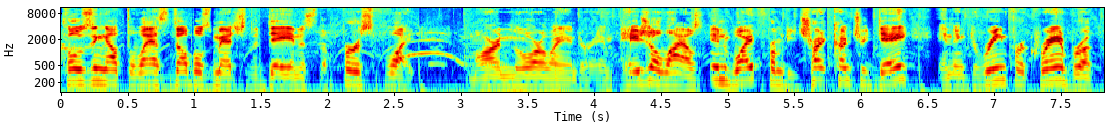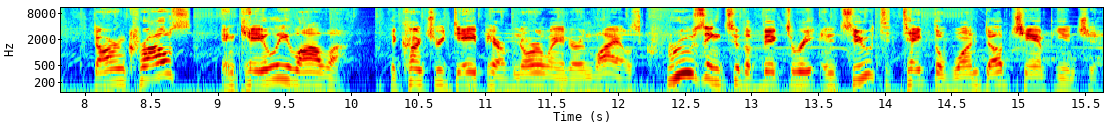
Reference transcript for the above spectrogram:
Closing out the last doubles match of the day, and it's the first flight. Martin Norlander and Peja Lyles in white from Detroit Country Day, and in green for Cranbrook, Darn Kraus and Kaylee Lala. The Country Day pair of Norlander and Lyles cruising to the victory in two to take the one dub championship.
